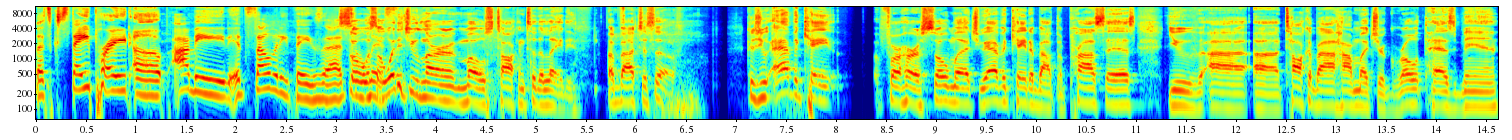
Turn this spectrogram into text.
Let's stay prayed up. I mean, it's so many things that. So, so what did you learn most talking to the lady about yourself? Because you advocate for her so much. You advocate about the process. You uh, uh, talk about how much your growth has been.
